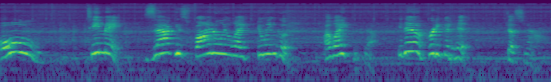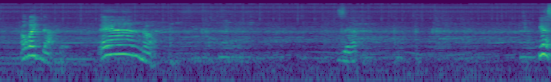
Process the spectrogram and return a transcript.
Oh, teammate, Zach is finally like doing good. I like that. He did a pretty good hit just now. I like that hit. And no, Zach. Yes,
